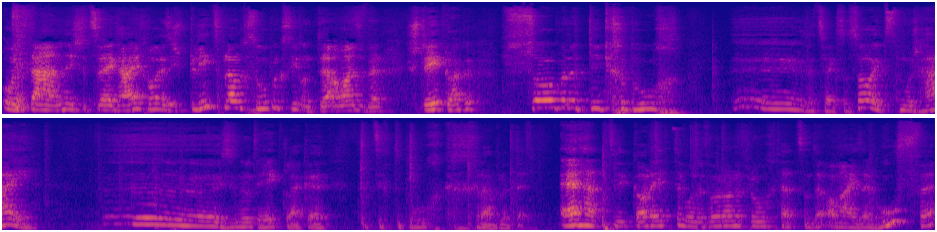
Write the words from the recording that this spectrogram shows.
Und dann ist der Zwerg heimgekommen, es war blitzblank sauber gewesen, und der Ameisenbär steht gelegen, so einen dicken Bauch. Äh, Der Zwerg so, so, jetzt musst du heim. Äh, ist nur dort gelegen, hat sich der Bauch gekrabbelt. Er hat die Garette, die er vorher gebraucht hat, um den Ameisenhaufen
